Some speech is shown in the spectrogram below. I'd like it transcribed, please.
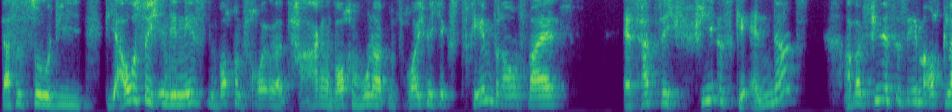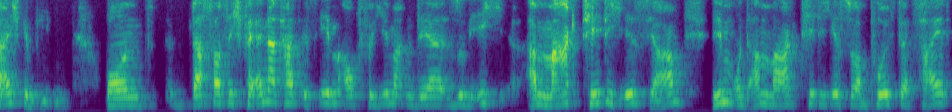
das ist so die, die Aussicht in den nächsten Wochen freu oder Tagen, Wochen, Monaten freue ich mich extrem drauf, weil es hat sich vieles geändert, aber vieles ist eben auch gleich geblieben. Und das, was sich verändert hat, ist eben auch für jemanden, der so wie ich am Markt tätig ist, ja, im und am Markt tätig ist, so am Puls der Zeit,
